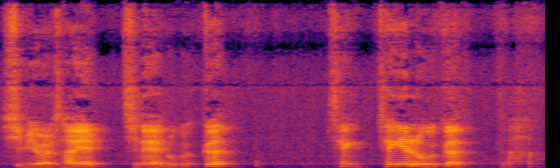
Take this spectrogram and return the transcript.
12월 4일 진해 로그 끝. 생, 생일 로그 끝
